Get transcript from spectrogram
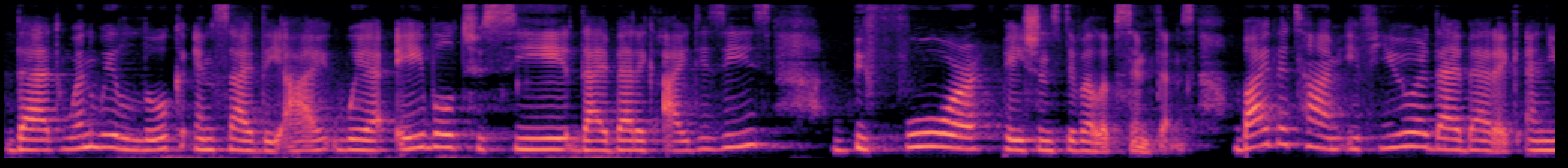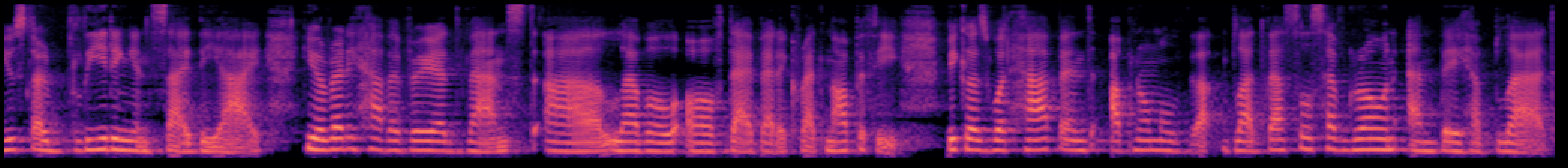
that when we look inside the eye, we are able to see diabetic eye disease before patients develop symptoms. By the time, if you are diabetic and you start bleeding inside the eye, you already have a very advanced uh, level of diabetic retinopathy because what happened, abnormal blood vessels have grown and they have bled.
